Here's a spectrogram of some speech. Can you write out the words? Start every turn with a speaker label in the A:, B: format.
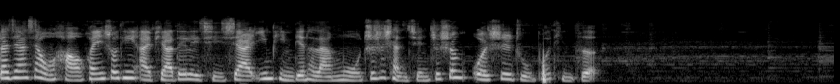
A: 大家下午好，欢迎收听 IPR Daily 旗下音频电台栏目《知识产权之声》，我是主播婷子。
